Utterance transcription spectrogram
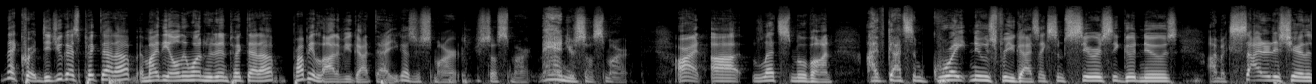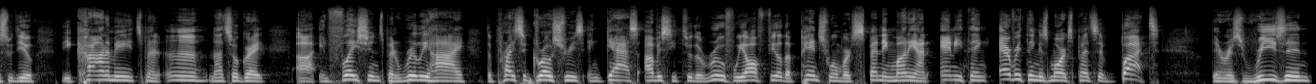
Isn't that correct? Did you guys pick that up? Am I the only one who didn't pick that up? Probably a lot of you got that. You guys are smart. You're so smart. Man, you're so smart. All right, uh, let's move on. I've got some great news for you guys, like some seriously good news. I'm excited to share this with you. The economy, it's been uh, not so great. Uh, inflation's been really high. The price of groceries and gas, obviously, through the roof. We all feel the pinch when we're spending money on anything. Everything is more expensive, but there is reason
